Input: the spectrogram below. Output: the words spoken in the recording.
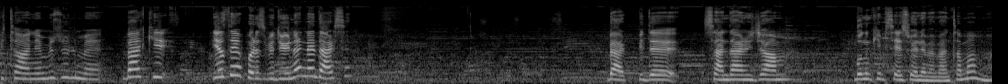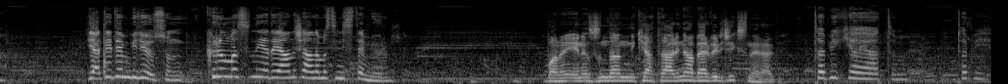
Bir tanem üzülme. Belki yazı yaparız bir düğüne ne dersin? Berk bir de senden ricam bunu kimseye söylememen tamam mı? Ya dedim biliyorsun kırılmasını ya da yanlış anlamasını istemiyorum. Bana en azından nikah tarihini haber vereceksin herhalde. Tabii ki hayatım. Tabii.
